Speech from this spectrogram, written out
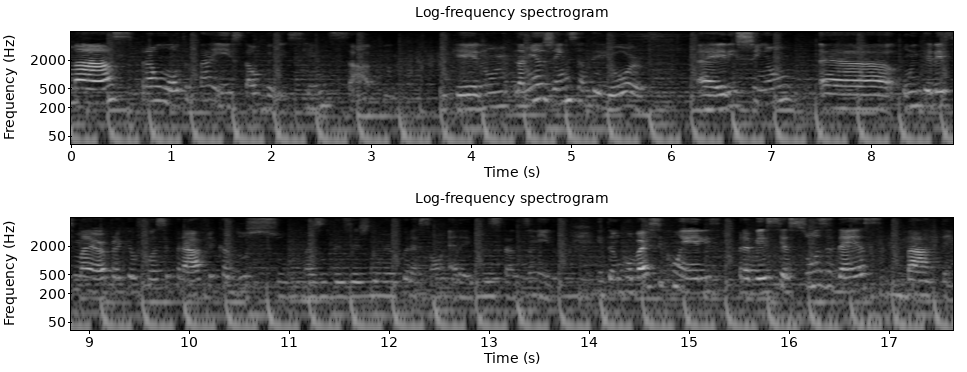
mas para um outro país, talvez. Quem sabe? Porque no, na minha agência anterior, é, eles tinham é, um interesse maior para que eu fosse para a África do Sul, mas o desejo do meu coração era ir para os Estados Unidos. Então converse com eles para ver se as suas ideias batem,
